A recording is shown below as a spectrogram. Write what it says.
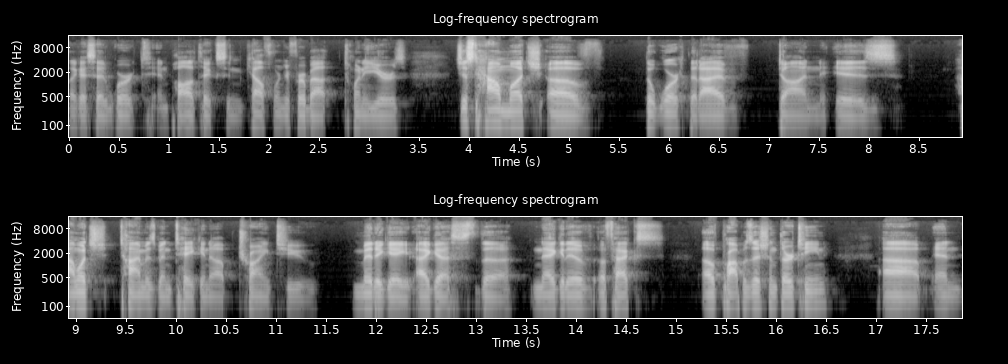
like I said, worked in politics in California for about 20 years, just how much of the work that I've done is how much time has been taken up trying to mitigate, I guess, the negative effects of Proposition 13? Uh, and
